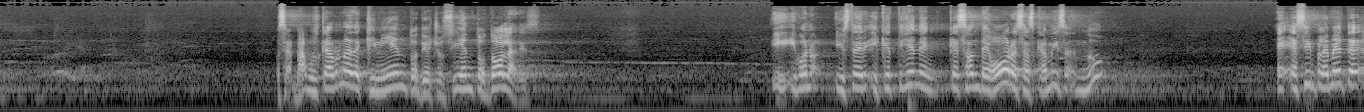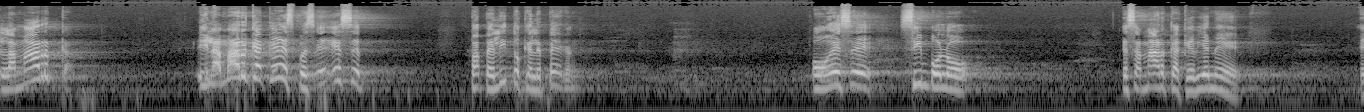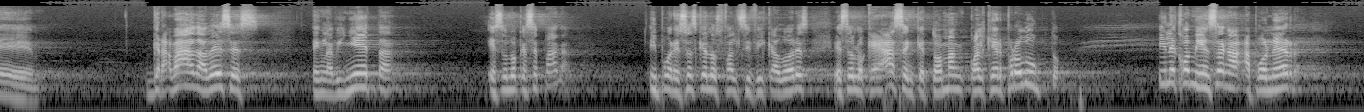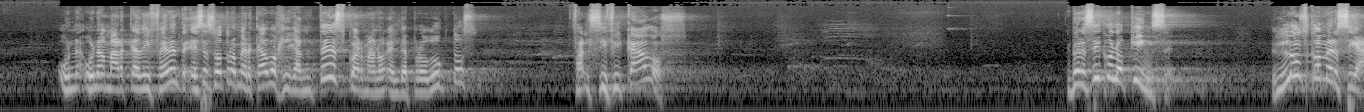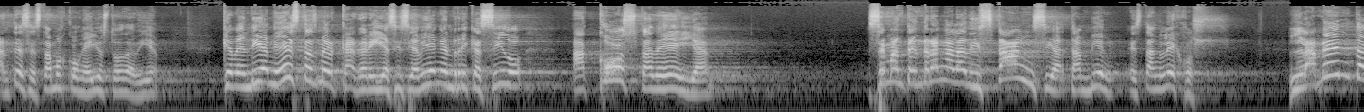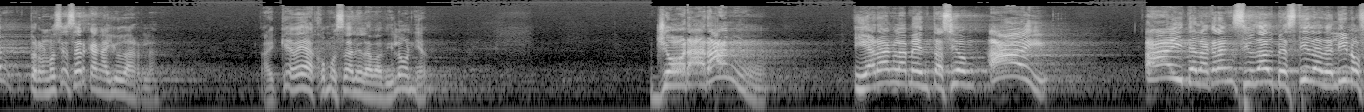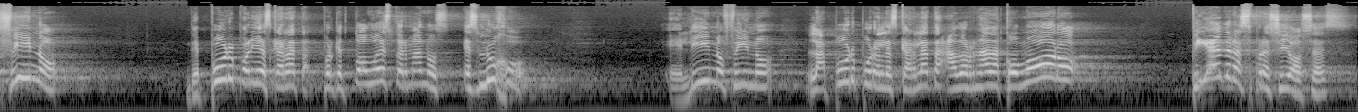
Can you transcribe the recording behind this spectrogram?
O sea, va a buscar una de 500, de 800 dólares. Y, bueno, ¿y usted, ¿y qué tienen? ¿Qué son de oro esas camisas? No. E, es simplemente la marca. ¿Y la marca qué es? Pues e, ese papelito que le pegan. O ese símbolo, esa marca que viene eh, grabada a veces en la viñeta. Eso es lo que se paga. Y por eso es que los falsificadores, eso es lo que hacen, que toman cualquier producto y le comienzan a, poner una, una, marca diferente. Ese es otro mercado gigantesco, hermano, el de productos falsificados. Versículo 15. Los comerciantes, estamos con ellos todavía, que vendían estas mercaderías y se habían enriquecido a costa de ella, se mantendrán a la distancia también, están lejos. Lamentan, pero no se acercan a ayudarla. Hay que ver cómo sale la Babilonia. Llorarán y harán lamentación. ¡Ay! ¡Ay de la gran ciudad vestida de lino fino! De púrpura y escarlata. Porque todo esto, hermanos, es lujo. El lino fino, la púrpura, la escarlata adornada con oro piedras preciosas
